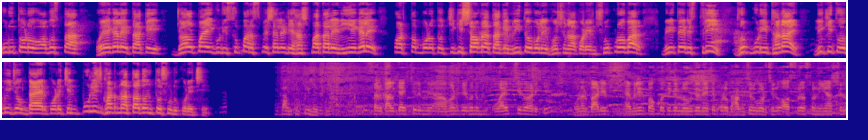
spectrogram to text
গুরুতর অবস্থা হয়ে গেলে তাকে জলপাইগুড়ি সুপার স্পেশালিটি হাসপাতালে নিয়ে গেলে কর্তব্যরত চিকিৎসকরা তাকে মৃত বলে ঘোষণা করেন। শুক্রবার মৃতের স্ত্রী ধূপগুড়ি থানায় লিখিত অভিযোগ দায়ের করেছেন। পুলিশ ঘটনা তদন্ত শুরু করেছে। কালকে কি হয়েছিল? স্যার কালকে অ্যাকচুয়ালি আমার যে মানে ওয়াইফ ছিল আর কি ওনার বাড়ির ফ্যামিলির পক্ষ থেকে লোকজন এসে পুরো ভাঙচুর করছিল অস্ত্র অস্ত্র নিয়ে আসছিল।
